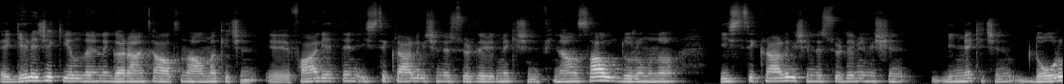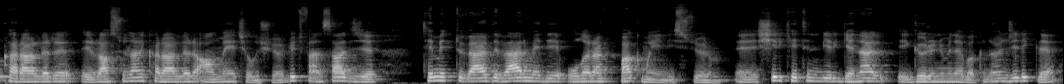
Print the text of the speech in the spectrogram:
e, gelecek yıllarını garanti altına almak için, e, faaliyetlerini istikrarlı biçimde sürdürebilmek için, finansal durumunu istikrarlı biçimde sürdürebilmek bilmek için doğru kararları, e, rasyonel kararları almaya çalışıyor. Lütfen sadece temettü verdi vermedi olarak bakmayın istiyorum. E, şirketin bir genel e, görünümüne bakın. Öncelikle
